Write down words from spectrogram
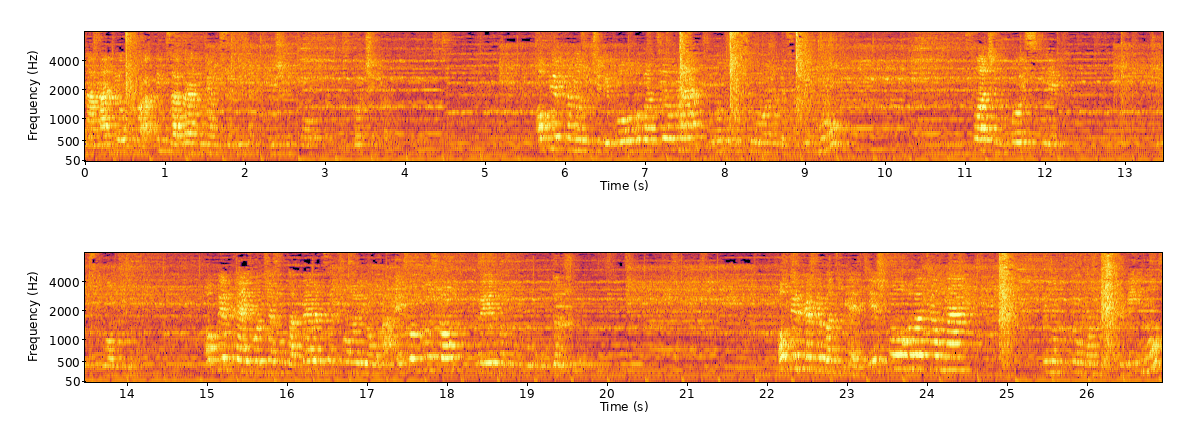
na nádielko a tým zabránime, aby sa dieťa vyšli kočíka. Opierka nožiček je polohovateľná, jednoducho si ju môžeme zdvihnúť. Stlačením poistiek sklopnú. Opierka je potiahnutá PVC fóliou a ekokožou pre jednoduchú údržbu. Opierka chrbátika je tiež polohovateľná, jednoducho ju môžeme zdvihnúť,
